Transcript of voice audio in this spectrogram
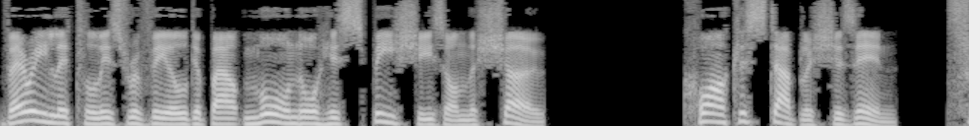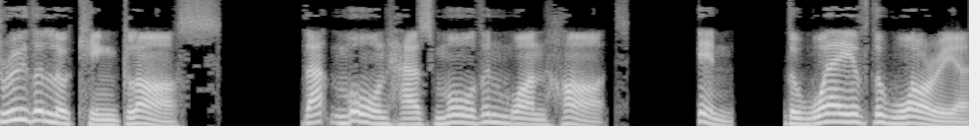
Very little is revealed about Morn or his species on the show. Quark establishes in Through the Looking Glass that Morn has more than one heart. In The Way of the Warrior,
